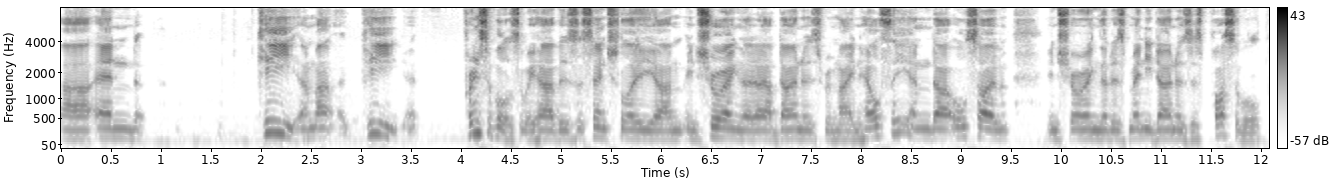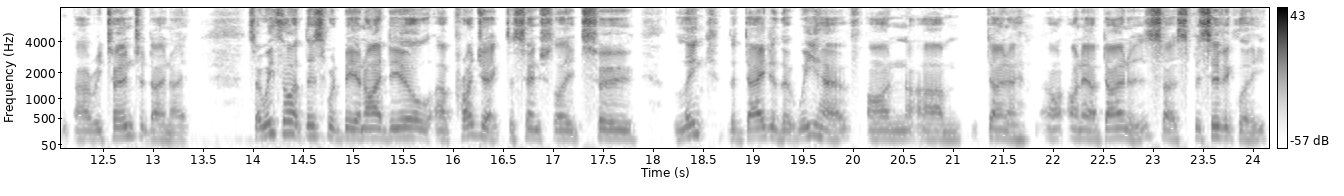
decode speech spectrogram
and key key principles that we have is essentially um, ensuring that our donors remain healthy and uh, also ensuring that as many donors as possible uh, return to donate. So we thought this would be an ideal uh, project essentially to link the data that we have on um, donor on our donors uh, specifically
